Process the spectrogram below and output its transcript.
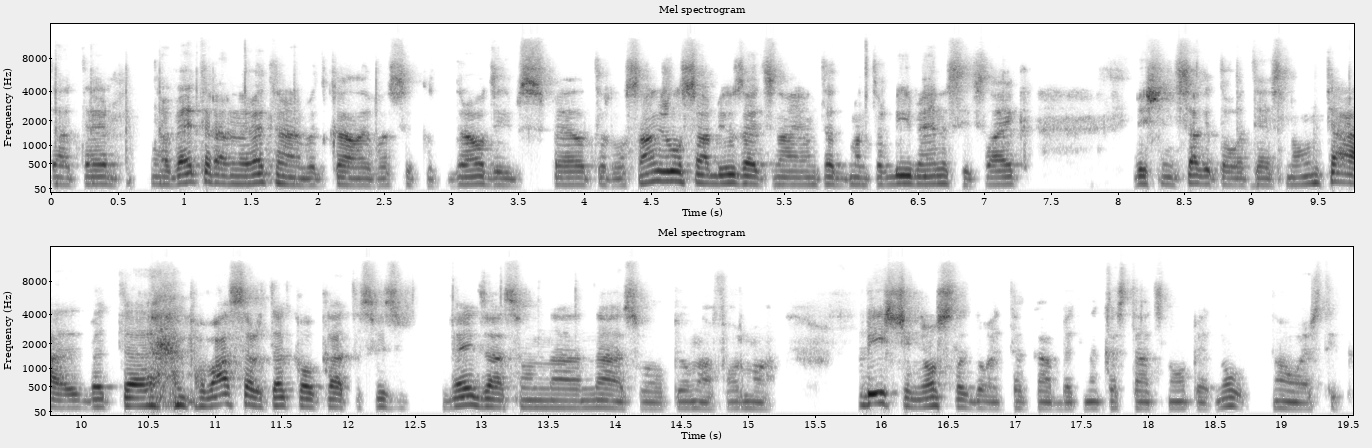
tāda veterāna, ne veterāna, bet kā lai pasakā, draudzības spēle. Tur Losandželosā bija uzaicināja, un tad man tur bija mēnesis laika viņš sagatavoties. Nu, tā, bet uh, pavasarī tad kaut kā tas viss beidzās, un uh, neesmu vēl pilnā formā. Bišķiņi uzlidoja, kā, bet nekas tāds nopietns. Nu, nav vairs tik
